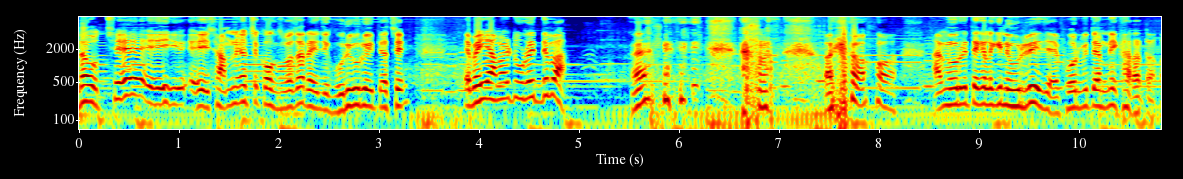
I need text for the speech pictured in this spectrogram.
এটা হচ্ছে এই এই সামনে হচ্ছে কক্সবাজার, এই যে ঘুরি উড়াইতেছে এ ভাই, আমার একটু উড়াই দেবা? হ্যাঁ? আমি উড়িতে গেলে কিনে উড়িয়ে যায়, ফোর বিতে এমনি খারাটান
